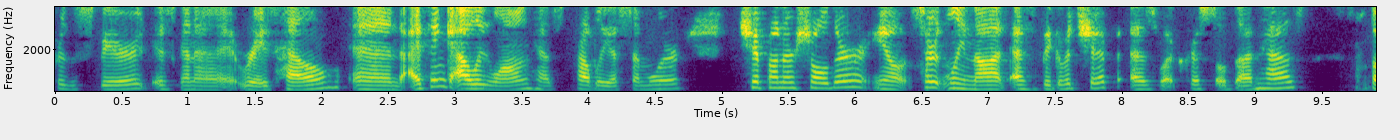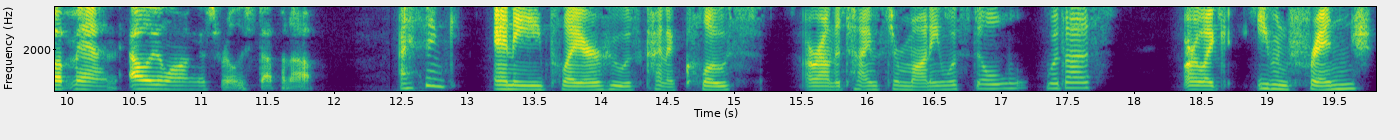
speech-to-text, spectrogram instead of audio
for the Spirit is gonna raise hell, and I think Allie Long has probably a similar chip on her shoulder. You know, certainly not as big of a chip as what Crystal Dunn has, but man, Allie Long is really stepping up. i think any player who was kind of close around the time Sermanni was still with us or like even fringe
